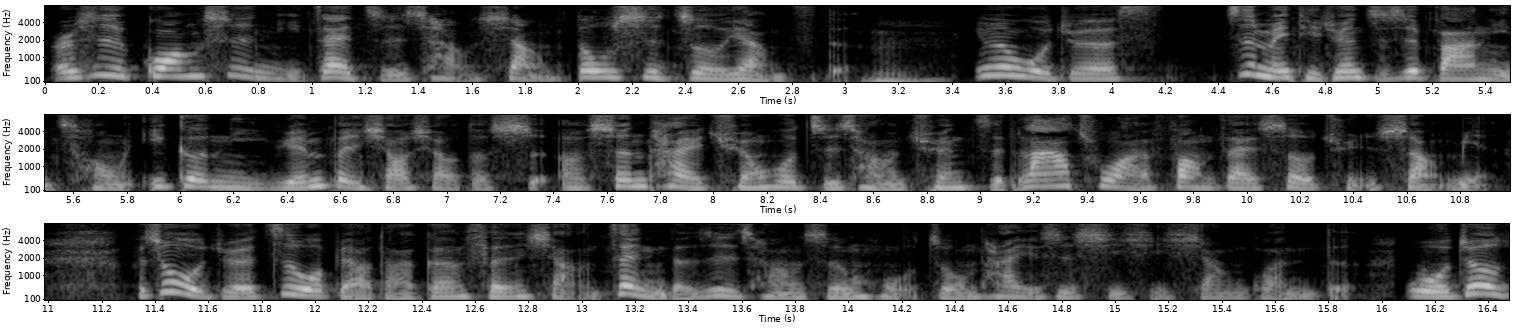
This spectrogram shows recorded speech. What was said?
而是光是你在职场上都是这样子的。嗯，因为我觉得。自媒体圈只是把你从一个你原本小小的生呃生态圈或职场圈子拉出来放在社群上面，可是我觉得自我表达跟分享在你的日常生活中，它也是息息相关的。我就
